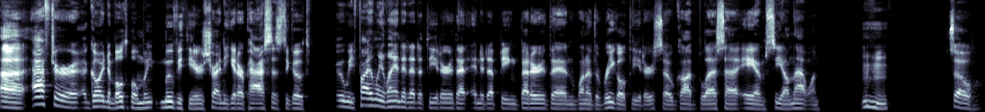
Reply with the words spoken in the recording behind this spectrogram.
uh, after going to multiple movie theaters trying to get our passes to go through, we finally landed at a theater that ended up being better than one of the Regal theaters. So God bless uh, AMC on that one. mm-hmm. So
